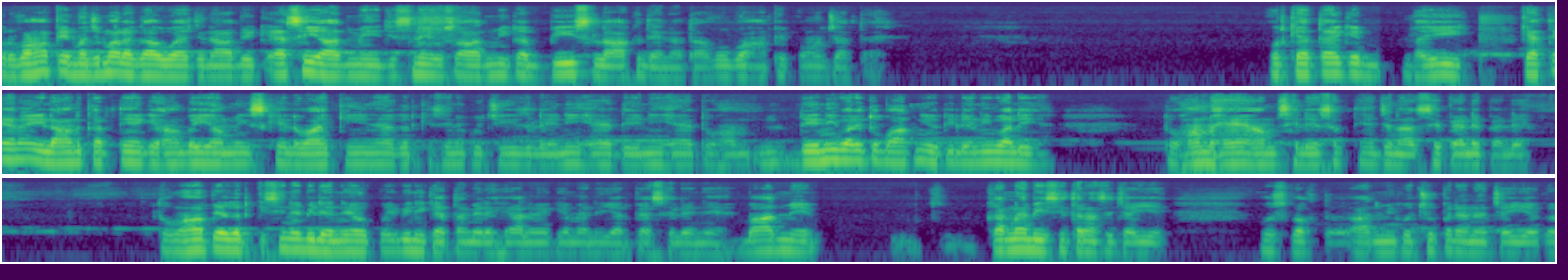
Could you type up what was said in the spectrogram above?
और वहाँ पे मजमा लगा हुआ है जनाब। एक ऐसे आदमी जिसने उस आदमी का बीस लाख देना था, वो वहाँ पे पहुँच जाता है। और कहता है कि, भाई, कहते हैं ना, ऐलान करते हैं कि हाँ भाई, हम इसके लवाकिन हैं। अगर किसी ने कोई चीज़ लेनी है, देनी है तो हम, देनी वाली तो बात नहीं होती, लेनी वाली है। तो हम हैं, हमसे ले सकते हैं जनाज से पहले पहले तो वहाँ पे अगर किसी ने भी लेने हो, कोई भी नहीं कहता मेरे ख्याल में कि मैंने यार पैसे लेने हैं। बाद में करना भी इसी तरह से चाहिए। उस वक्त आदमी को चुप रहना चाहिए। अगर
